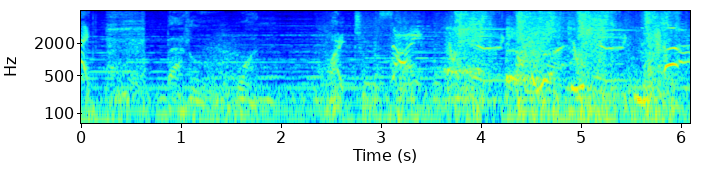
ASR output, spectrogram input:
Hey! Battle 1. Fight! Sorry!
